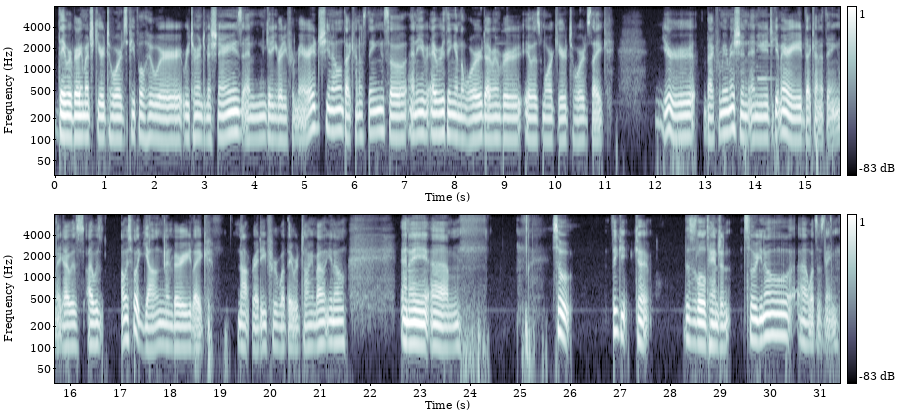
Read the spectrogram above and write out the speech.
they were very much geared towards people who were returned missionaries and getting ready for marriage, you know, that kind of thing. So any everything in the word, I remember it was more geared towards like you're back from your mission and you need to get married, that kind of thing. Like I was I was I always felt young and very like not ready for what they were talking about, you know. And I um so thinking okay, this is a little tangent. So you know uh, what's his name?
